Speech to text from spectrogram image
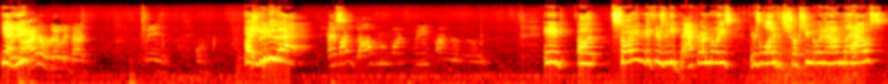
Yeah, Oh, you- I had a really bad league. Yeah, you do that. And my Yahoo one league, I'm doing really. And uh, sorry if there's any background noise. There's a lot of construction going on in my house.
